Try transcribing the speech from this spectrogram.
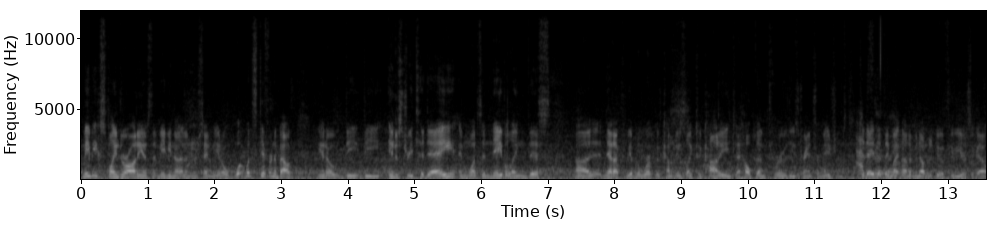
maybe explain to our audience that maybe not understand, you know, what, what's different about, you know, the, the industry today and what's enabling this uh, NetApp to be able to work with companies like Ducati to help them through these transformations Absolutely. today that they might not have been able to do a few years ago.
